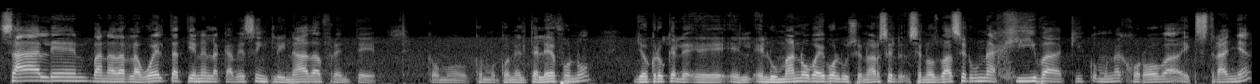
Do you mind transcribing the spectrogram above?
Salen, van a dar la vuelta, tienen la cabeza inclinada frente como, como con el teléfono. Yo creo que eh, el, humano va a evolucionar, se nos va a hacer una jiba aquí como una joroba extraña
